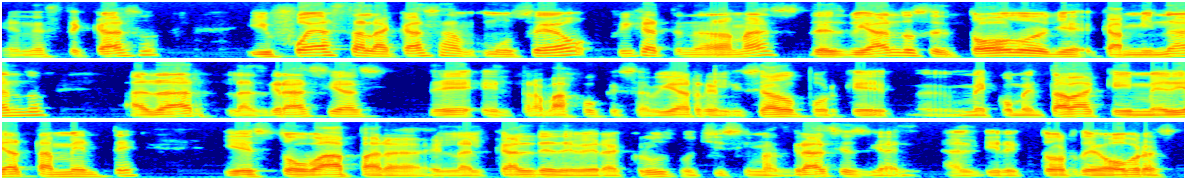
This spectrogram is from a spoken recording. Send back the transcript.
en este caso, y fue hasta la casa museo, fíjate nada más, desviándose todo, caminando, a dar las gracias el trabajo que se había realizado, porque eh, me comentaba que inmediatamente, y esto va para el alcalde de Veracruz, muchísimas gracias, y al, director de obras,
